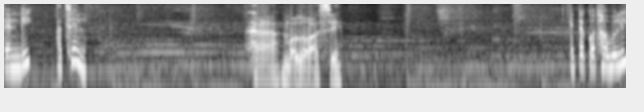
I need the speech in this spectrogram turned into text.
স্যান্ডি আছেন? হ্যাঁ বলো আছি। একটা কথা বলি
